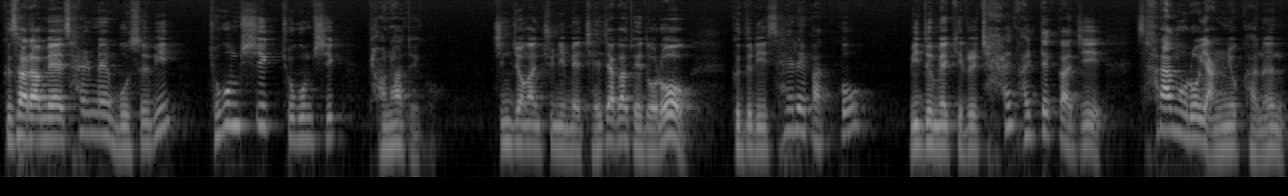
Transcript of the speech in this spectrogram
그 사람의 삶의 모습이 조금씩 조금씩 변화되고 진정한 주님의 제자가 되도록 그들이 세례받고 믿음의 길을 잘 갈 때까지 사랑으로 양육하는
